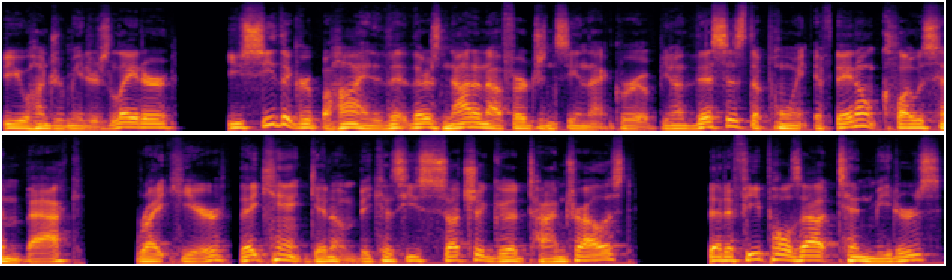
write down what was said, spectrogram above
few hundred meters later you see the group behind. There's not enough urgency in that group. You know, this is the point. If they don't close him back right here, they can't get him because he's such a good time trialist that if he pulls out 10 meters,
